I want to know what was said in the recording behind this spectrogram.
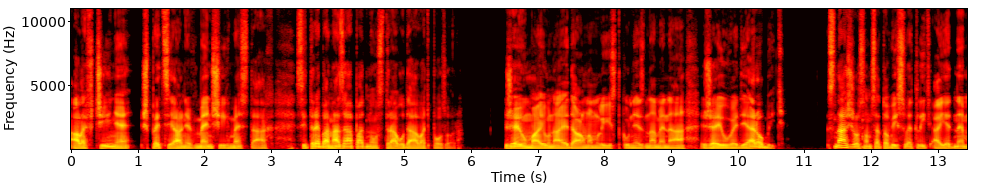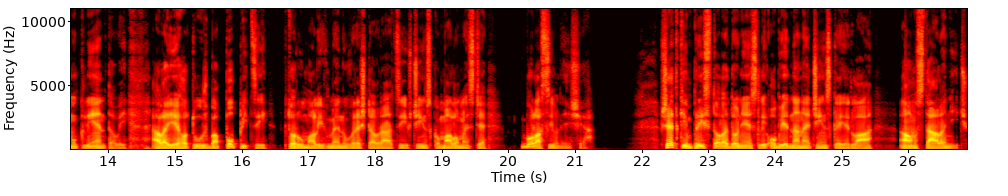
ale v Číne, špeciálne v menších mestách, si treba na západnú stravu dávať pozor. Že ju majú na jedálnom lístku neznamená, že ju vedia robiť. Snažil som sa to vysvetliť aj jednému klientovi, ale jeho túžba po pici ktorú mali v menu v reštaurácii v čínskom malomeste, bola silnejšia. Všetkým pri stole doniesli objednané čínske jedlá a on stále nič.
